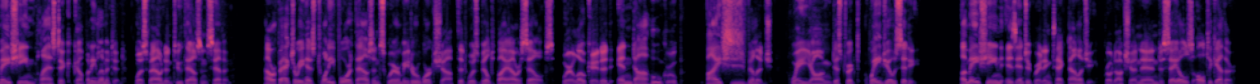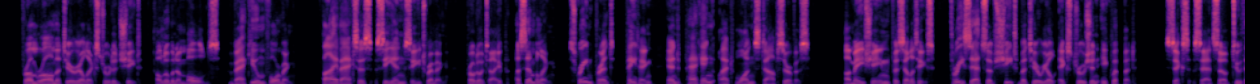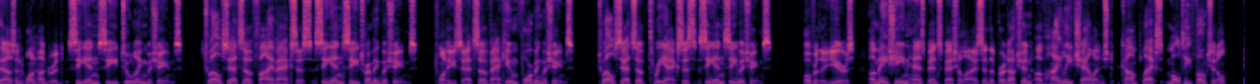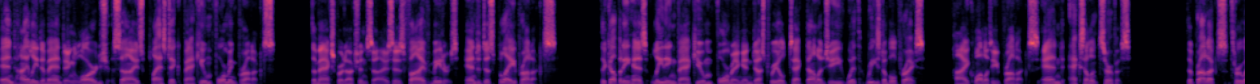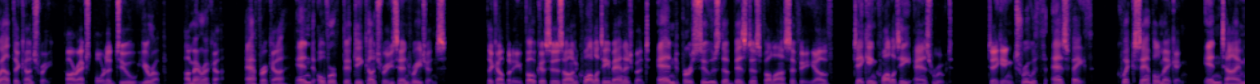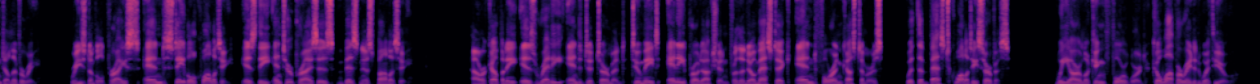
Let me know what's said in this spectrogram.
Machine Plastic Company Limited was found in 2007. Our factory has 24,000 square meter workshop that was built by ourselves. We're located in Dahu Group, Baishi Village, Huiyang District, Huizhou City. A machine is integrating technology, production, and sales all together. From raw material extruded sheet, aluminum molds, vacuum forming, 5-axis CNC trimming, prototype, assembling, screen print, painting, and packing at one-stop service. A machine facilities, three sets of sheet material extrusion equipment, six sets of 2,100 CNC tooling machines, 12 sets of 5-axis CNC trimming machines, 20 sets of vacuum forming machines, 12 sets of 3-axis CNC machines. Over the years, a Machine has been specialized in the production of highly challenged, complex, multifunctional, and highly demanding large-size plastic vacuum forming products. The max production size is 5 meters and display products. The company has leading vacuum forming industrial technology with reasonable price, high quality products, and excellent service. The products throughout the country are exported to Europe, America, Africa, and over 50 countries and regions. The company focuses on quality management and pursues the business philosophy of taking quality as root, taking truth as faith, quick sample making, in time delivery, reasonable price, and stable quality is the enterprise's business policy. Our company is ready and determined to meet any production for the domestic and foreign customers with the best quality service. We are looking forward cooperated with you.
